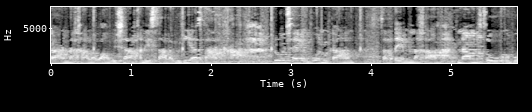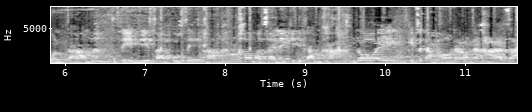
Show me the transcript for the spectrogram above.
การนะคะ ระหว่างวิชาคณิตศาสตร์และวิทยาศาสตร์ค่ะ โดยใช้กระบวนการสเต็มนะคะนำสู่กระบวนการสตรีมดีไซน์โปรเซสค่ะ เข้ามาใช้ในกิจกรรมค่ะ โดยกิจกรรมของเรานะคะจะ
